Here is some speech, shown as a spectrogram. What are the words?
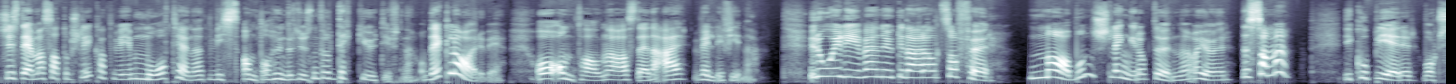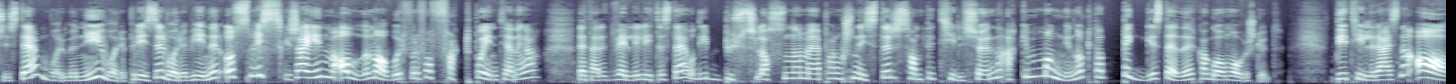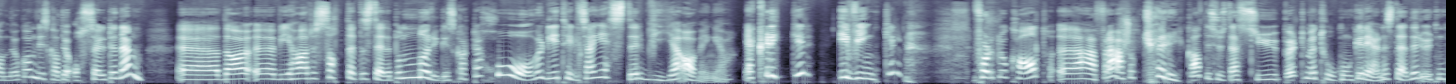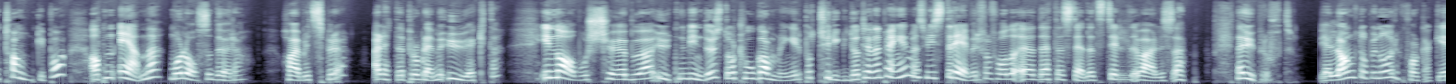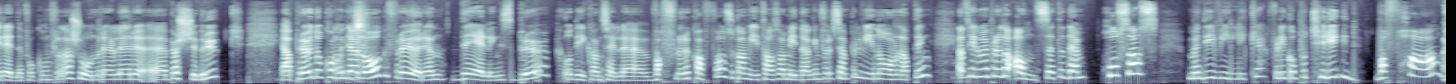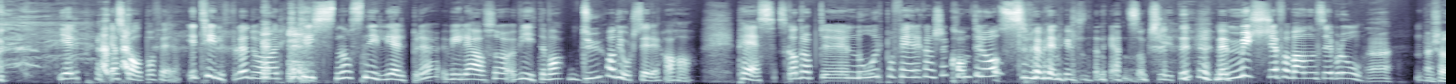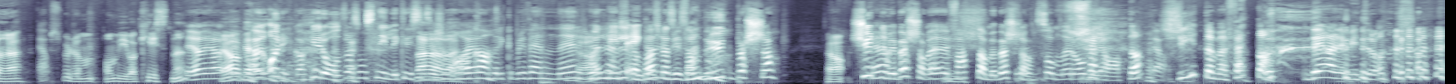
Systemet er satt opp slik at vi må tjene et visst antall hundre tusen for å dekke utgiftene, og det klarer vi, og omtalene av stedet er veldig fine. Ro i livet en uke der altså, før naboen slenger opp dørene og gjør det samme. De kopierer vårt system, vår meny, våre priser, våre viner, og smisker seg inn med alle naboer for å få fart på inntjeninga. Dette er et veldig lite sted, og de busslassene med pensjonister samt de tilkjørende er ikke mange nok til at begge steder kan gå med overskudd. De tilreisende aner jo ikke om de skal til oss eller til dem. Eh, Da eh, vi har satt dette stedet på norgeskartet, håver de til seg gjester vi er avhengig av. Jeg klikker! I vinkel! Folk lokalt eh, herfra er så kørka at de syns det er supert med to konkurrerende steder uten tanke på at den ene må låse døra. Har jeg blitt sprø? Er dette problemet uekte? I nabosjøbua uten vinduer står to gamlinger på trygd og tjener penger, mens vi strever for å få eh, dette stedets tilværelse. Det er uproft. Vi er langt oppe i nord, folk er ikke redde for konfrontasjoner eller eh, børsebruk. Jeg har prøvd å komme i dialog for å gjøre en delingsbrøk, og de kan selge vafler og kaffe, og så kan vi ta oss av middagen, for eksempel, vin og overnatting. Jeg har til og med prøvd å ansette dem hos oss, men de vil ikke, for de går på trygd. Hva faen? Hjelp, jeg skal på ferie. I tilfelle du har kristne og snille hjelpere, vil jeg også vite hva du hadde gjort, Siri. Ha-ha. PS. Skal dere opp til nord på ferie, kanskje? Kom til oss! Med vennlig hilsen en som sliter med mye forbannelse i blod. Jeg skjønner det. Ja. Spurte om, om vi var kristne. Ja, ja, Ja, Hun orka ikke råd fra sånne snille kristne Nei, som nei, sånn kan dere ikke bli venner? Ja. Hun vil egentlig skal si sånn. Bruk børsa! Ja. Skyt dem i med børsa, med fetta med børsa. Sånne råd vil jeg ha. Ja. Skyt dem med fett, da! Det er det mitt råd.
